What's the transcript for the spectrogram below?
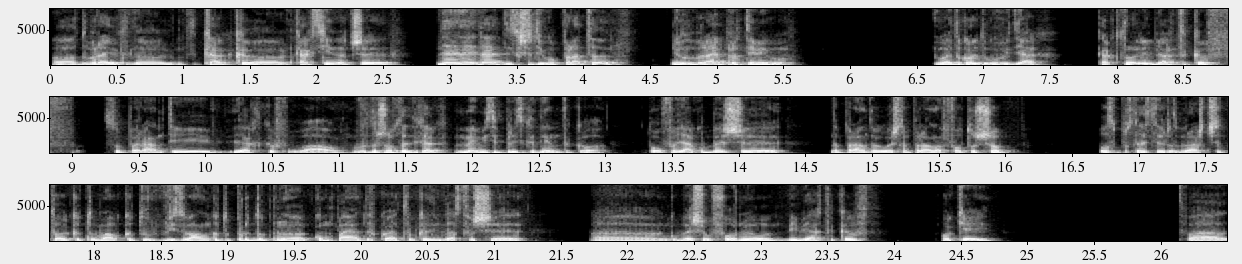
А, добре, как, как си иначе? Не, не, дай, искаш да ти го пратя. Викам, добре, прати ми го. И момента, който го видях, както нали бях такъв супер анти, бях такъв вау. Вътрешно след как ме ми се прииска да имам такова. Толкова яко беше направено, той беше направено на Photoshop. После последствие разбрах, че той като малко като визуално, като продукт на компанията, в която кандидатстваше, а, го беше оформил. И бях такъв, окей. Това,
